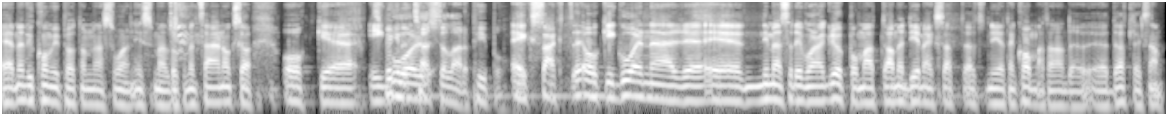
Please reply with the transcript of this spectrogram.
eh, men vi kommer ju prata om den här Soran Ismail-dokumentären också. Och eh, igår... touched a lot of people. Exakt, och igår när eh, ni messade i vår grupp om att ja, men DMX, att, att nyheten kom att han hade eh, dött. Liksom.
